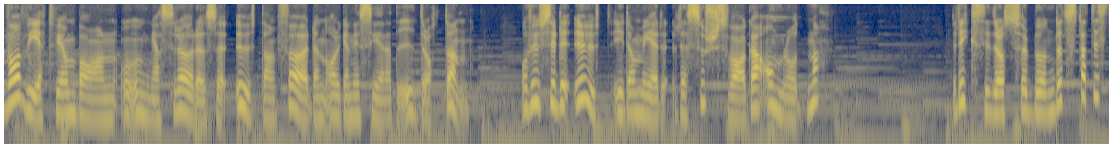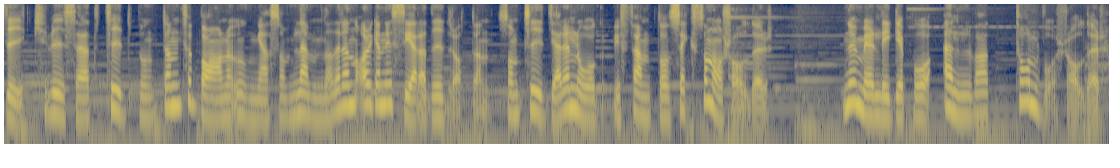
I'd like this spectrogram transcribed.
Vad vet vi om barn och ungas rörelse utanför den organiserade idrotten? Och hur ser det ut i de mer resurssvaga områdena? Riksidrottsförbundets statistik visar att tidpunkten för barn och unga som lämnade den organiserade idrotten, som tidigare låg vid 15-16 års ålder, numera ligger på 11-12 års ålder.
